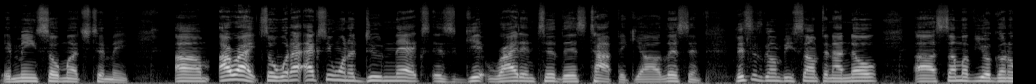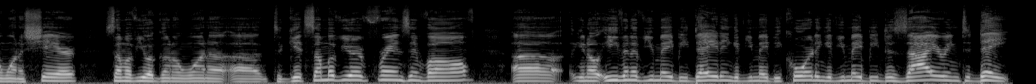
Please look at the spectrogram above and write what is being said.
It means so much to me. Um, all right, so what I actually want to do next is get right into this topic, y'all. Listen, this is going to be something I know uh, some of you are going to want to share. Some of you are going to want to uh, to get some of your friends involved uh, you know, even if you may be dating, if you may be courting, if you may be desiring to date,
